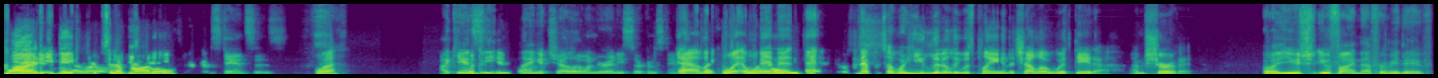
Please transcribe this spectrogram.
Picard he made trips in a bottle? Circumstances. What? I can't What- see him playing a cello under any circumstance. Yeah, like when when Oh, he it. There was an episode where he literally was playing the cello with Data. I'm sure of it. well, you sh- you find that for me, Dave,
